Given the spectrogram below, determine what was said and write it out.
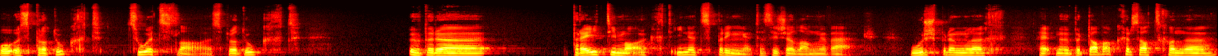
Und ein Produkt zuzulassen, ein Produkt über einen breiten Markt hineinzubringen, das ist ein langer Weg. Ursprünglich hat man über Tabakersatz können,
